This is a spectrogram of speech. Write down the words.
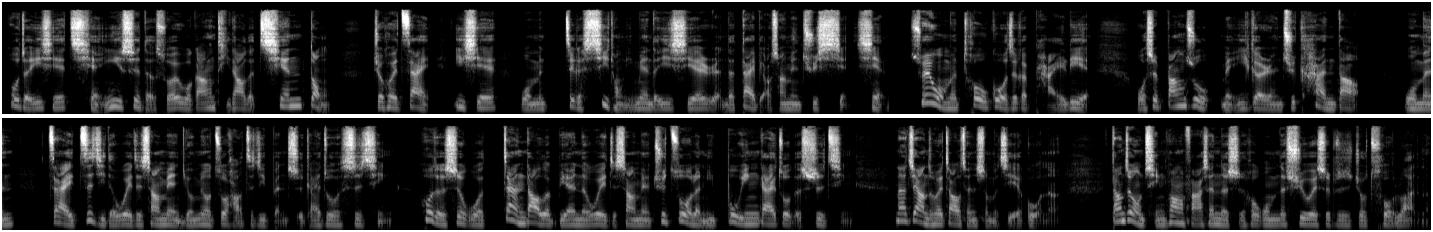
或者一些潜意识的，所谓我刚刚提到的牵动。就会在一些我们这个系统里面的一些人的代表上面去显现，所以，我们透过这个排列，我是帮助每一个人去看到我们在自己的位置上面有没有做好自己本职该做的事情，或者是我站到了别人的位置上面去做了你不应该做的事情，那这样子会造成什么结果呢？当这种情况发生的时候，我们的序位是不是就错乱了？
